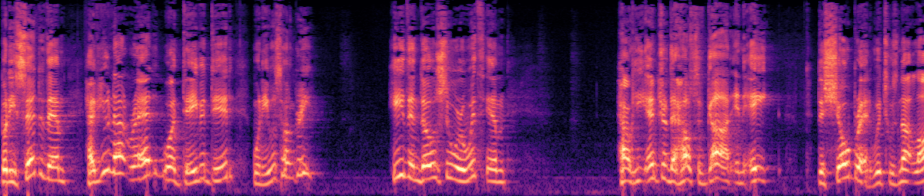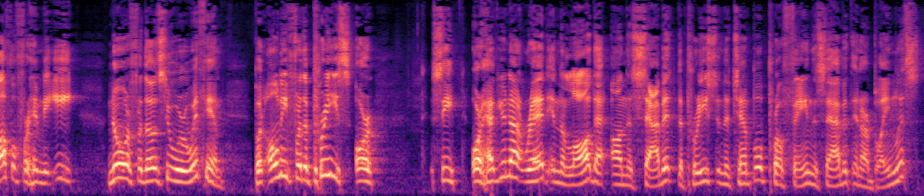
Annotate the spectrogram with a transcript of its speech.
But he said to them, have you not read what David did when he was hungry? He then those who were with him, how he entered the house of God and ate the showbread, which was not lawful for him to eat, nor for those who were with him, but only for the priests. Or, see, or have you not read in the law that on the Sabbath the priests in the temple profane the Sabbath and are blameless?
